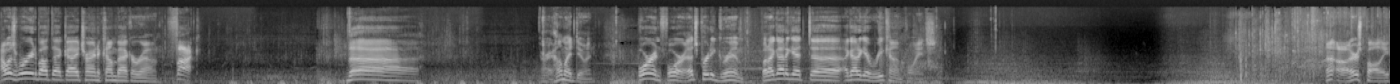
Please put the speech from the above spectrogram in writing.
I was worried about that guy trying to come back around. Fuck. The. All right, how am I doing? Four and four. That's pretty grim. But I gotta get. Uh, I gotta get recon points. Uh oh, there's Paulie.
